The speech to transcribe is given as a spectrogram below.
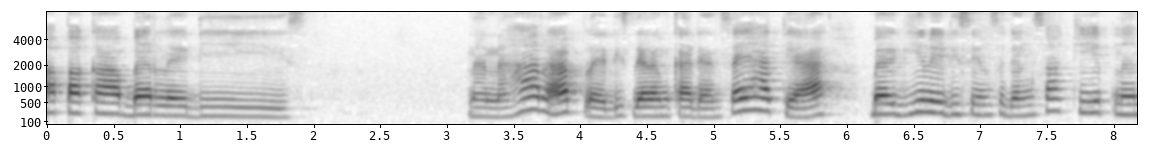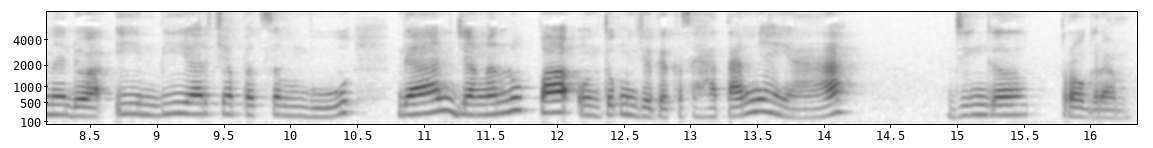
Apa kabar ladies? Nana harap ladies dalam keadaan sehat ya. Bagi ladies yang sedang sakit, Nana doain biar cepat sembuh dan jangan lupa untuk menjaga kesehatannya ya. Jingle program.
